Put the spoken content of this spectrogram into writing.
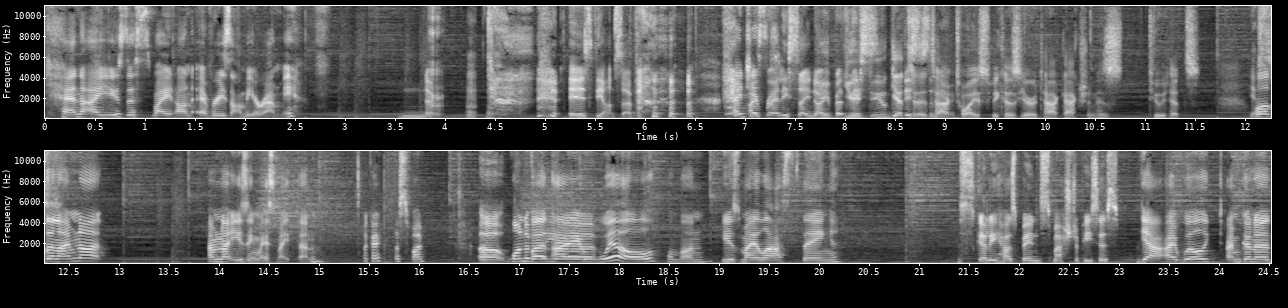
can I use this smite on every zombie around me? No. is the answer. I I rarely say no, but you this- do get this to is a attack no. twice because your attack action is two hits. Yes. Well, then I'm not I'm not using my smite then. Okay, that's fine. Uh, one of But the, I uh, will, hold on, use my last thing. the skelly has been smashed to pieces. Yeah, I will I'm going to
